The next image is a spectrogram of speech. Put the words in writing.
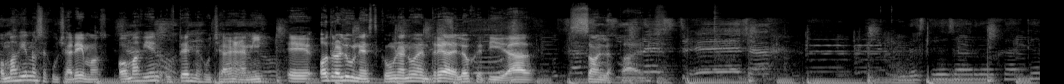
o más bien nos escucharemos, o más bien ustedes me escucharán a mí, eh, otro lunes con una nueva entrega de la objetividad. Son los padres. rosa roja que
